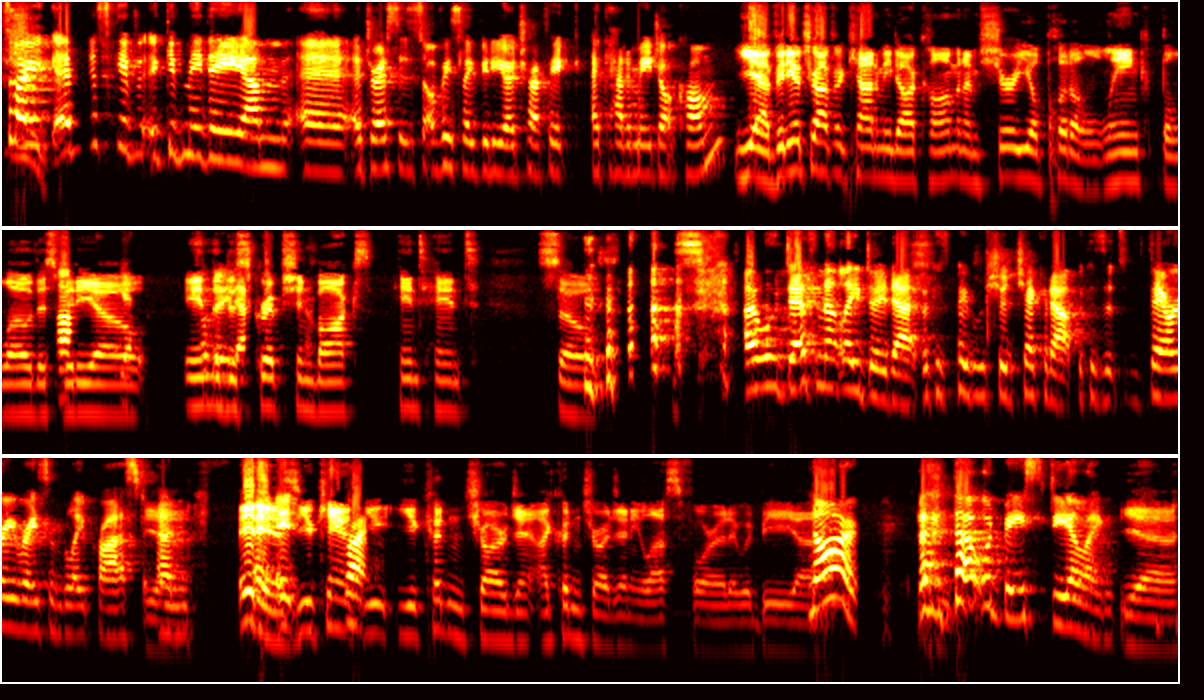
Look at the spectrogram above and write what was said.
So uh, just give give me the um, uh, addresses. Obviously, videotrafficacademy.com. yeah, videotrafficacademy.com, and I'm sure you'll put a link below this Uh, video yeah. in I'll the do that. description box. Hint, hint. So, I will definitely do that because people should check it out because it's very reasonably priced Yeah. and it is. it- you can't. right. You, you couldn't charge. Any, I couldn't charge any less for it. It would be. Uh, no, that, that would be stealing. Yeah,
